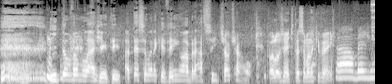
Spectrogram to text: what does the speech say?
velho. então vamos lá, gente. Até semana que vem. Um abraço e tchau, tchau. Falou, gente. Até semana que vem. Tchau, beijo.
